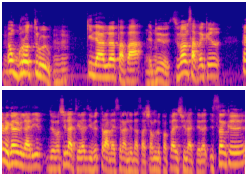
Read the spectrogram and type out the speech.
Mhm. Un gros trou Mhm. qu'il a leur papa. Et Mhm. puis souvent ça fait que quand le gars il arrive devant sur la terrasse, il veut traverser l'année dans sa chambre, le papa est sur la terrasse. Il sent que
